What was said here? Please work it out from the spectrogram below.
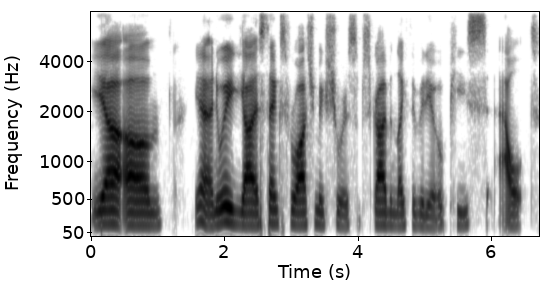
yeah, um, yeah, anyway, guys, thanks for watching. Make sure to subscribe and like the video. Peace out.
